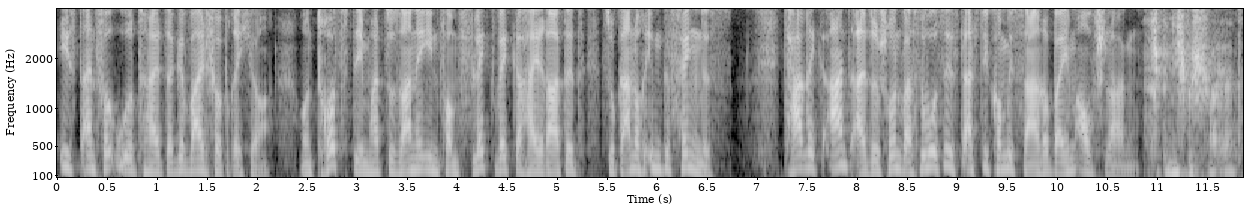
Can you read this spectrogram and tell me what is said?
ist ein verurteilter Gewaltverbrecher. Und trotzdem hat Susanne ihn vom Fleck weg geheiratet, sogar noch im Gefängnis. Tarek ahnt also schon, was los ist, als die Kommissare bei ihm aufschlagen. Ich bin nicht bescheuert.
